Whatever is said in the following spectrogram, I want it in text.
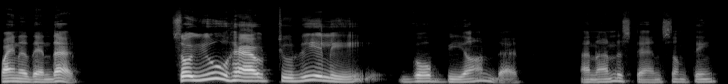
finer than that. So you have to really go beyond that and understand something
